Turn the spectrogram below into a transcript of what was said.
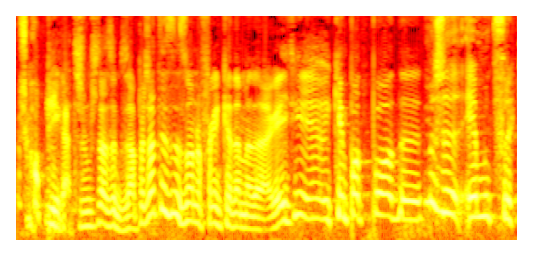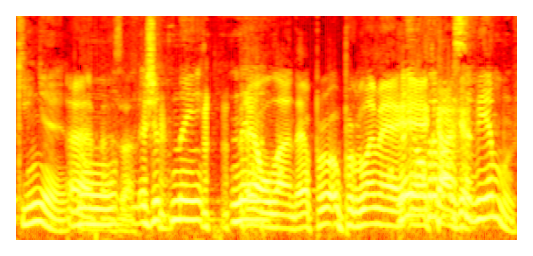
Mas qual piratas? Me estás a gozar? Já tens a Zona Franca da Madeira e, e quem pode, pode. Mas uh, é muito fraquinha. É, não, a gente nem, nem... É a Holanda. É, o problema é, nem é a carga. sabemos.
